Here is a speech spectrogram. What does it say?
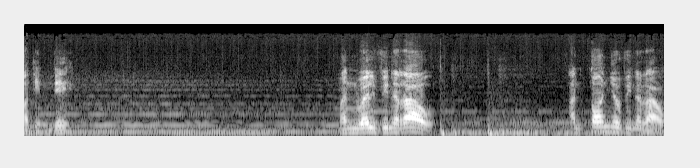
Matindi. Manuel Vinarao. Antonio Vinarao.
